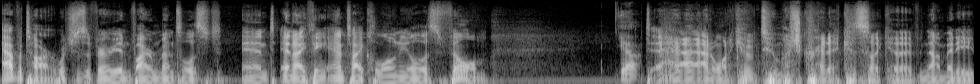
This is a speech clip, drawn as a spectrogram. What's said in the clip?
Avatar, which is a very environmentalist and and I think anti-colonialist film. yeah, I I don't want to give him too much credit because like uh, not many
